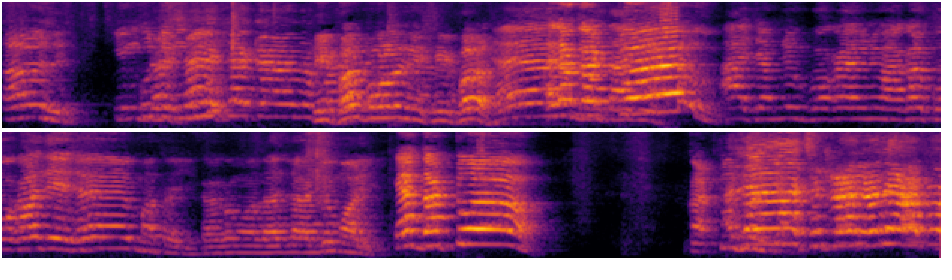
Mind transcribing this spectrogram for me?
આવે છે. કિંગુ દર્શન ટીંગુ એટલે કરવાનું. શ્રીફળ બોલો છે શ્રીફળ. અલા ગટ્ટો આ જેમની પોકાળ આગળ પોકાળ દે છે માતાજી. કાકા માં લાજ મારી. એ ગટ્ટો અલ્યા છેટલા રે લે આપો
